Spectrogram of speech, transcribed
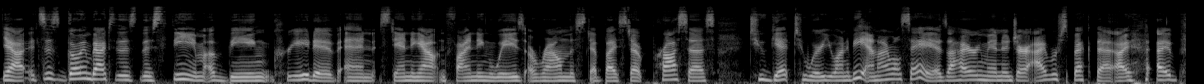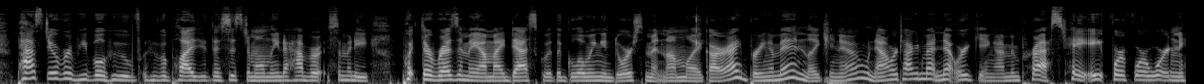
Yeah, it's just going back to this this theme of being creative and standing out and finding ways around the step by step process to get to where you want to be. And I will say, as a hiring manager, I respect that. I I've passed over people who've who've applied to the system only to have somebody put their resume on my desk with a glowing endorsement, and I'm like, all right, bring them in. Like you know, now we're talking about networking. I'm impressed. Hey, eight four four Wharton.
